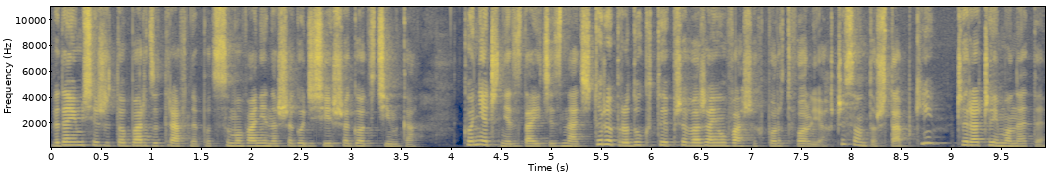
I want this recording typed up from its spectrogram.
Wydaje mi się, że to bardzo trafne podsumowanie naszego dzisiejszego odcinka. Koniecznie zdajcie znać, które produkty przeważają w Waszych portfoliach. Czy są to sztabki, czy raczej monety.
